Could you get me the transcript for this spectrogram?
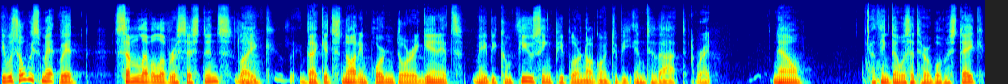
it was always met with some level of resistance like mm-hmm. like it's not important or again it's maybe confusing people are not going to be into that. Right. Now i think that was a terrible mistake.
